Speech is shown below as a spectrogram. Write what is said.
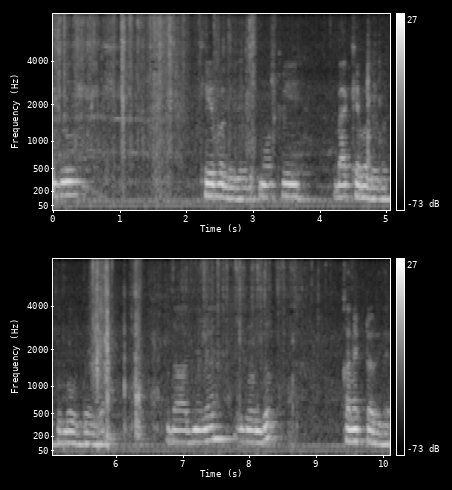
ಇದು ಕೇಬಲ್ ಇದೆ ಇದು ಮೋಸ್ಟ್ಲಿ ಬ್ಯಾಕ್ ಕೇಬಲ್ ಇದೆ ತುಂಬ ಉದ್ದ ಇದೆ. ಅದಾದಮೇಲೆ ಇದೊಂದು ಕನೆಕ್ಟರ್ ಇದೆ.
